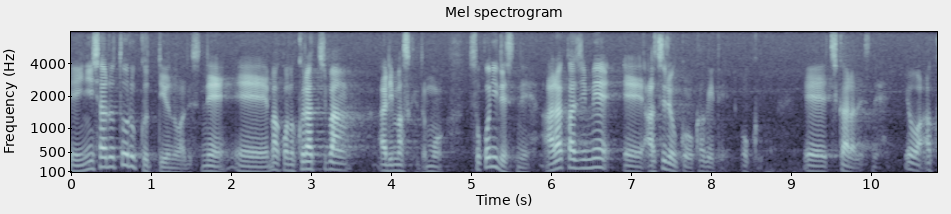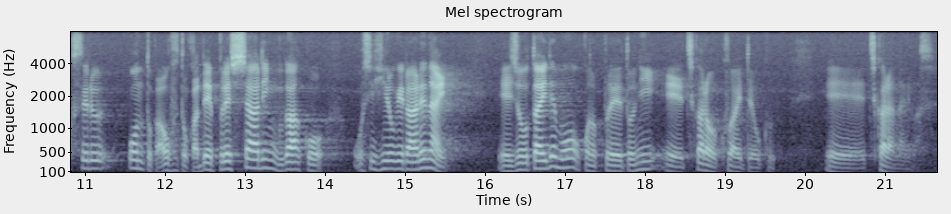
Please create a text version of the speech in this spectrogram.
イニシャルトルクっていうのはですね、えーまあ、このクラッチ板ありますけどもそこにですねあらかじめ、え圧力をかけておく、え力ですね要はアクセルオンとかオフとかでプレッシャーリングがこう押し広げられない状態でもこのプレートに力を加えておく力になります。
